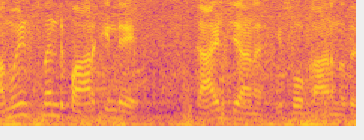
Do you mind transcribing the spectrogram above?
അമ്യൂസ്മെന്റ് പാർക്കിന്റെ കാഴ്ചയാണ് ഇപ്പോൾ കാണുന്നത്.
